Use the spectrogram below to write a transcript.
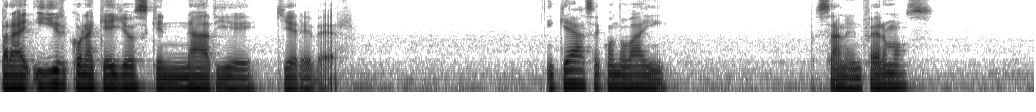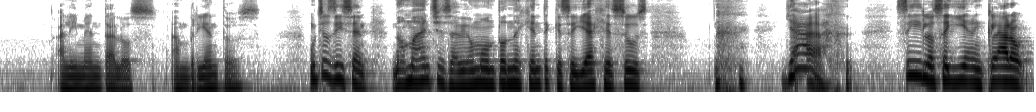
para ir con aquellos que nadie quiere ver. ¿Y qué hace cuando va ahí? Pues sana enfermos, alimenta a los hambrientos. Muchos dicen, no manches, había un montón de gente que seguía a Jesús. ya, sí, lo seguían, claro,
